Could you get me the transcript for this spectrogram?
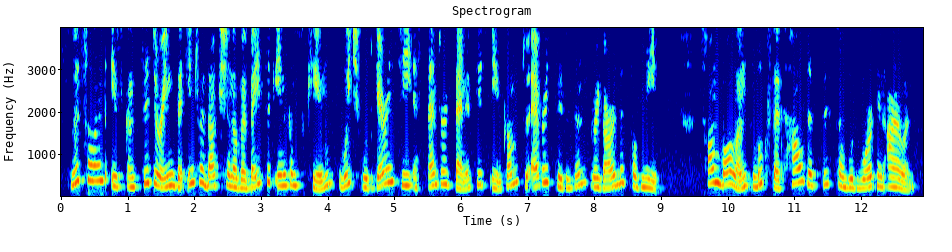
Switzerland is considering the introduction of a basic income scheme which would guarantee a standard benefit income to every citizen regardless of need. Tom Boland looks at how that system would work in Ireland.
